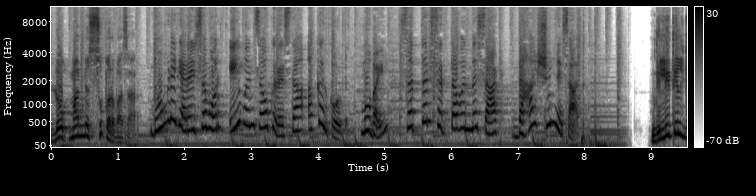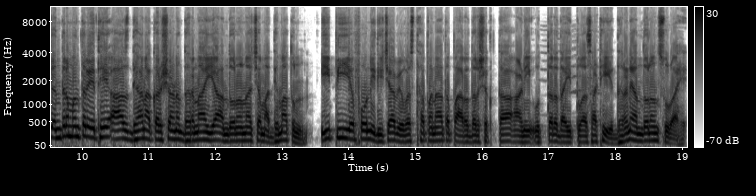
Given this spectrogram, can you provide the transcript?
लोकमान्य सुपर बाजार. धोंगडे गॅरेज समोर ए वन चौक रस्ता अक्कलकोट. मोबाईल सत्तर सत्तावन्न साठ दहा शून्य सात. दिल्लीतील जंतर मंतर येथे आज ध्यान आकर्षण धरणा या आंदोलनाच्या माध्यमातून E ईपीएफओ निधीच्या व्यवस्थापनात पारदर्शकता आणि उत्तरदायित्वासाठी धरणे आंदोलन सुरू आहे.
